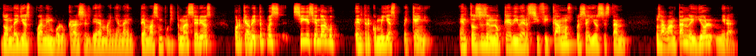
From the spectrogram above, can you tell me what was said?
donde ellos puedan involucrarse el día de mañana en temas un poquito más serios, porque ahorita pues sigue siendo algo entre comillas pequeño. Entonces en lo que diversificamos pues ellos están pues aguantando. Y yo, mira,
